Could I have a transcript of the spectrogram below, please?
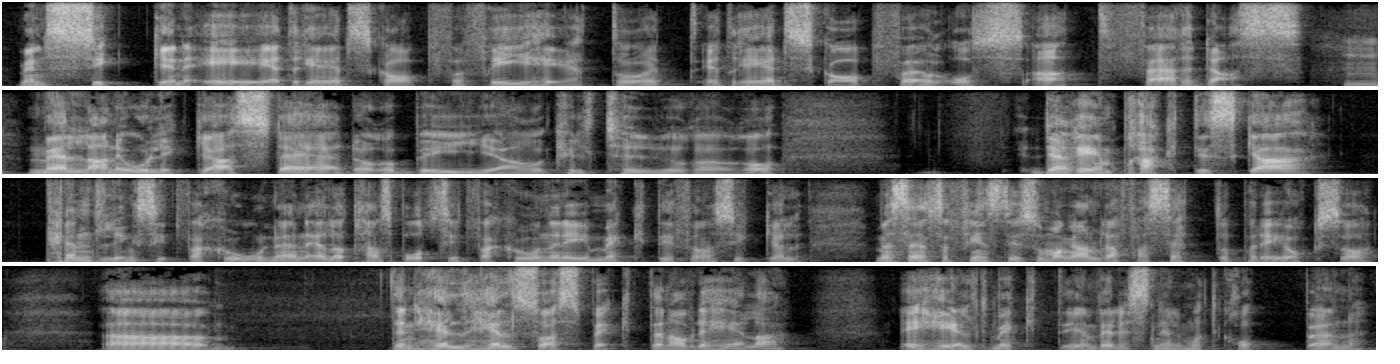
Men cykeln är ett redskap för frihet och ett, ett redskap för oss att färdas. Mm. Mellan olika städer och byar och kulturer och den rent praktiska pendlingssituationen eller transportsituationen är mäktig för en cykel. Men sen så finns det så många andra facetter på det också. Uh, den häl hälsoaspekten av det hela är helt mäktig, väldigt snäll mot kroppen.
